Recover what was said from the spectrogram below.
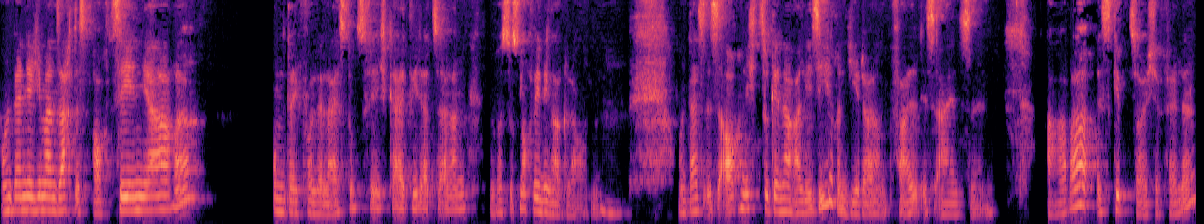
Und wenn dir jemand sagt, es braucht zehn Jahre, um die volle Leistungsfähigkeit wiederzuerlangen, dann wirst du es noch weniger glauben. Mhm. Und das ist auch nicht zu generalisieren. Jeder Fall ist einzeln. Aber es gibt solche Fälle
